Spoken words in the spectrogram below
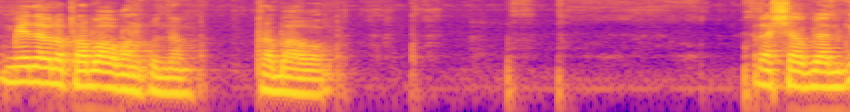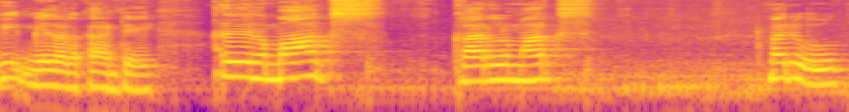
మేధావుల ప్రభావం అనుకుందాం. ప్రభావం. రష్యా విప్లవానికి మేధావుల అంటే అదేవిధంగా మార్క్స్ కార్ల్ మార్క్స్ మరియు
